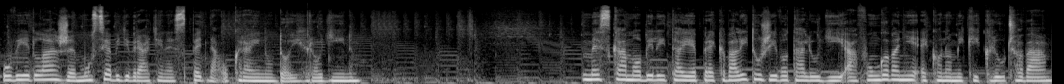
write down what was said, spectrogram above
uviedla, že musia byť vrátené späť na Ukrajinu do ich rodín. Mestská mobilita je pre kvalitu života ľudí a fungovanie ekonomiky kľúčová.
